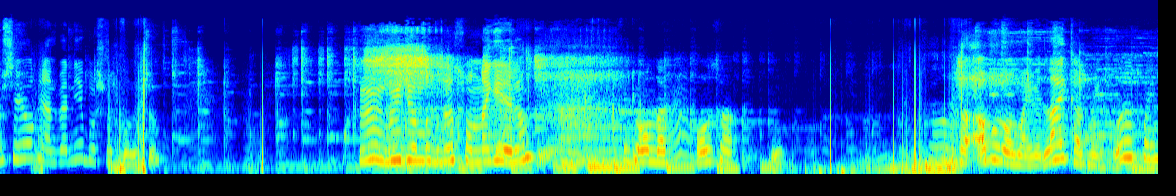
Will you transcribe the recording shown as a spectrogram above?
Bir şey oldu yani ben niye boş boş konuştum? Hmm, bu videonun da burada sonuna gelelim. Çünkü 10 dakika 10 saat. Abone olmayı ve like atmayı unutmayın.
